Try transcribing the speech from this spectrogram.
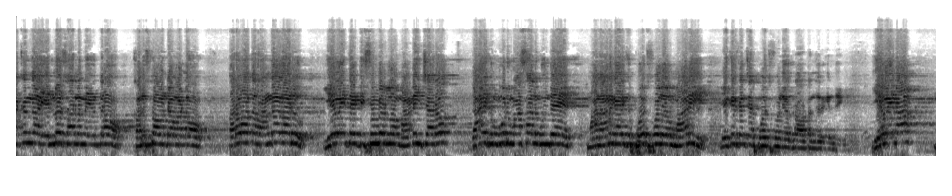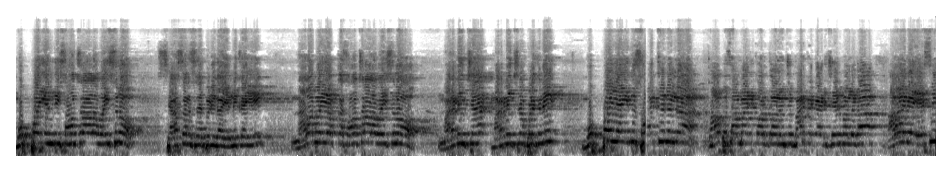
రకంగా ఎన్నో సార్లు మేమిద్దరం కలుస్తూ ఉండేవాళ్ళం. తర్వాత రంగా గారు ఏవైతే డిసెంబర్లో మరణించారో దానికి మూడు మాసాల ముందే మా నాన్నగారికి పోర్ట్ఫోలియో మారి అగ్రికల్చర్ పోర్ట్ఫోలియోకి రావడం జరిగింది. ఏమైనా ముప్పై ఎనిమిది సంవత్సరాల వయసులో శాసనసభ్యుడిగా ఎన్నికయ్యి నలభై ఒక్క సంవత్సరాల వయసులో మరణించ మరణించినప్పటికీ ముప్పై ఐదు స్వచ్ఛందంగా కాపు సామాజిక వర్గం నుంచి మార్కెట్ యార్డ్ చైర్మన్గా అలాగే ఎస్సీ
